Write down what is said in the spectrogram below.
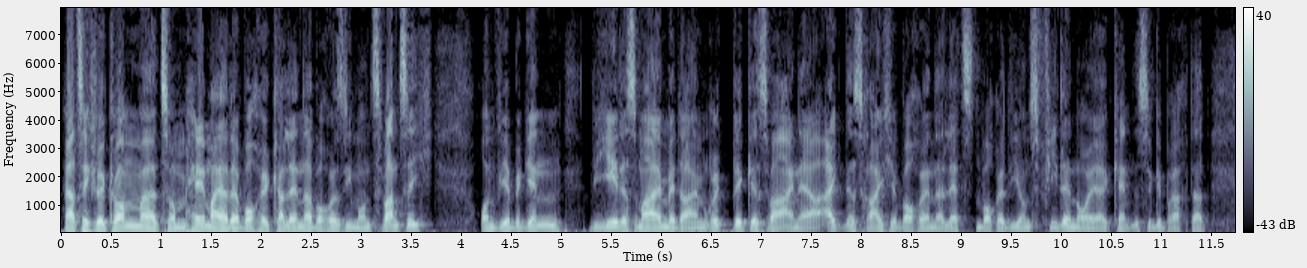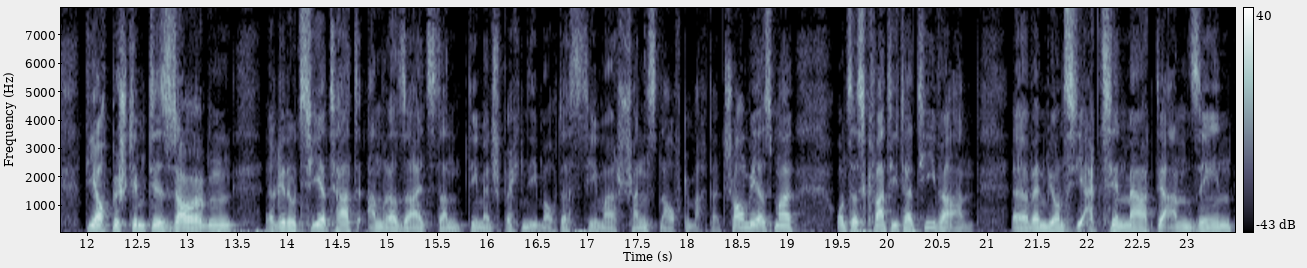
Herzlich willkommen äh, zum Hellmeier der Woche, Kalenderwoche 27. Und wir beginnen wie jedes Mal mit einem Rückblick. Es war eine ereignisreiche Woche in der letzten Woche, die uns viele neue Erkenntnisse gebracht hat, die auch bestimmte Sorgen reduziert hat, andererseits dann dementsprechend eben auch das Thema Chancen aufgemacht hat. Schauen wir erstmal uns das Quantitative an. Äh, wenn wir uns die Aktienmärkte ansehen,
